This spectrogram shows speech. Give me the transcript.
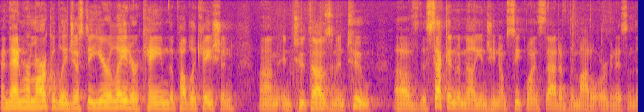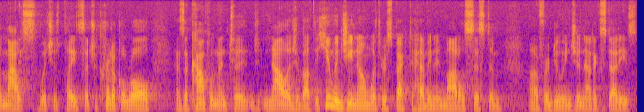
And then remarkably, just a year later came the publication um, in 2002 of the second mammalian genome sequence, that of the model organism, the mouse, which has played such a critical role as a complement to knowledge about the human genome with respect to having a model system uh, for doing genetic studies.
